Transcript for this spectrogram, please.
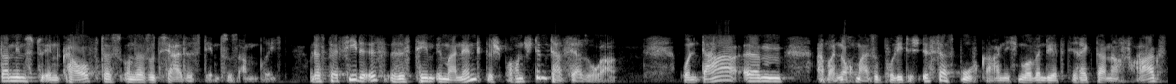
dann nimmst du in Kauf, dass unser Sozialsystem zusammenbricht. Und das perfide ist, systemimmanent gesprochen, stimmt das ja sogar. Und da, ähm, aber nochmal, so politisch ist das Buch gar nicht, nur wenn du jetzt direkt danach fragst,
